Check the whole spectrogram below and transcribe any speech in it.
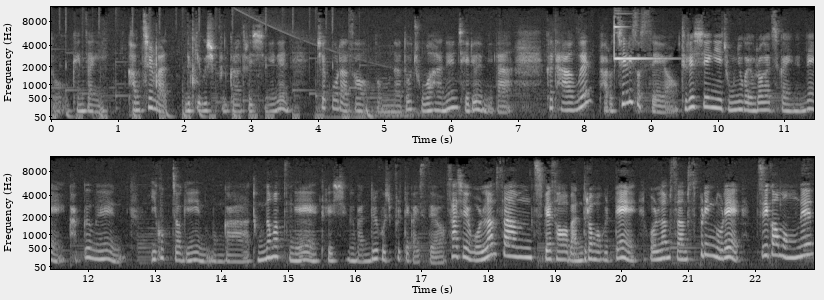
또 굉장히 감칠맛 느끼고 싶은 그런 드레싱에는 최고라서 너무나도 좋아하는 재료입니다. 그 다음은 바로 칠리 소스예요. 드레싱이 종류가 여러 가지가 있는데 가끔은 이국적인 뭔가 동남아풍의 드레싱을 만들고 싶을 때가 있어요. 사실 월남쌈 집에서 만들어 먹을 때 월남쌈 스프링롤에 찍어 먹는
